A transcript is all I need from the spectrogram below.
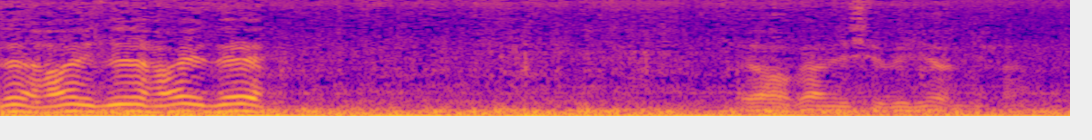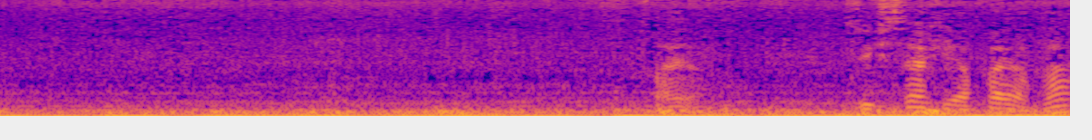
Haydi haydi haydi. Ya ben işi biliyorum ya. Hayır. Zikzak yapa yapa.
